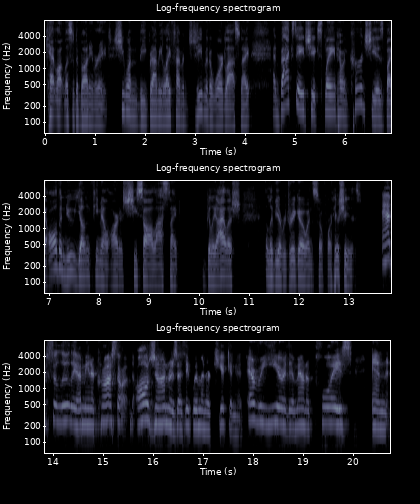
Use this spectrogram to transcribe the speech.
can't not listen to Bonnie Raitt. She won the Grammy Lifetime Achievement Award last night. And backstage, she explained how encouraged she is by all the new young female artists she saw last night Billie Eilish, Olivia Rodrigo, and so forth. Here she is. Absolutely. I mean, across the, all genres, I think women are kicking it. Every year, the amount of poise and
